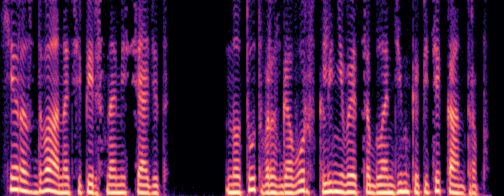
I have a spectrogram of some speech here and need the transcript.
Херас два она теперь с нами сядет. Но тут в разговор вклинивается блондинка Пятикантроп —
